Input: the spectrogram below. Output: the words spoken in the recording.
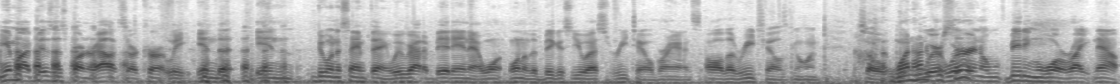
Me and my business partner Alex are currently in the in doing the same thing. We've got a bid in at one, one of the biggest U.S. retail brands. All the retail's going. So 100%. We're, we're in a bidding war right now.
